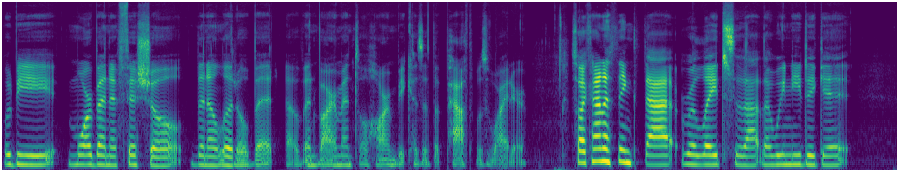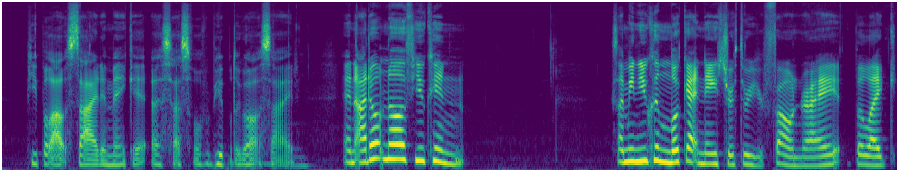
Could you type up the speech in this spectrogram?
would be more beneficial than a little bit of environmental harm because if the path was wider. So I kind of think that relates to that, that we need to get people outside and make it accessible for people to go outside. Mm-hmm. And I don't know if you can. I mean, you can look at nature through your phone, right? But like,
